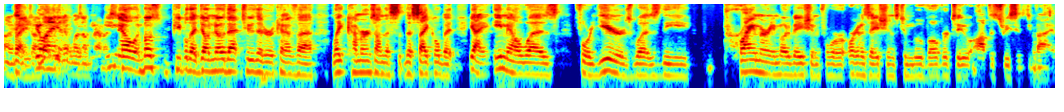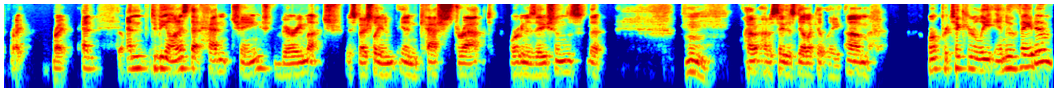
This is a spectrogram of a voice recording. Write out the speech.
on Exchange You know, Online than it was on premise. email and most people that don't know that too that are kind of uh, latecomers on the, the cycle but yeah email was for years was the primary motivation for organizations to move over to office 365 Right. Right. And So- and to be honest, that hadn't changed very much, especially in, in cash strapped organizations that hmm, how, how to say this delicately um, weren't particularly innovative,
